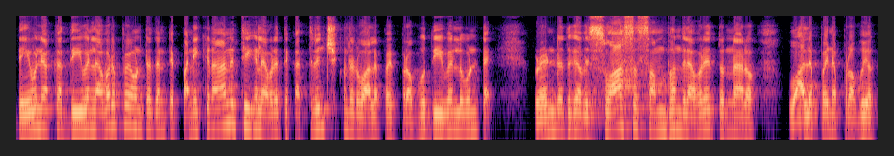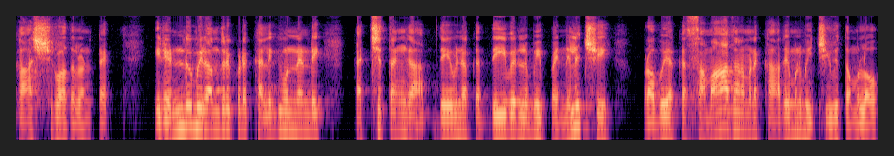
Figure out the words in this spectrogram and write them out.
దేవుని యొక్క దీవెనలు ఎవరిపై ఉంటుందంటే పనికిరాని తీగలు ఎవరైతే కత్తిరించుకుంటారో వాళ్ళపై ప్రభు దీవెనలు ఉంటాయి. రెండోదిగా విశ్వాస సంబంధులు ఎవరైతే ఉన్నారో వాళ్ళపైన ప్రభు యొక్క ఆశీర్వాదాలు ఉంటాయి. ఈ రెండు మీరు అందరూ కూడా కలిగి ఉండండి. ఖచ్చితంగా దేవుని యొక్క దీవెనలు మీపై నిలిచి ప్రభు యొక్క సమాధానమైన కార్యములు మీ జీవితంలో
